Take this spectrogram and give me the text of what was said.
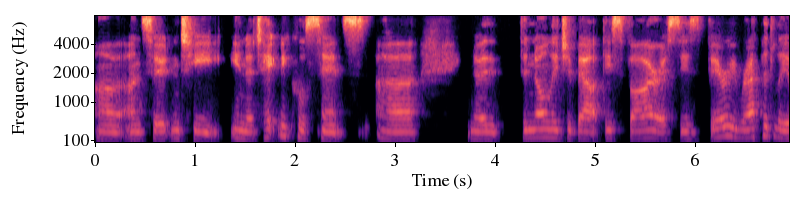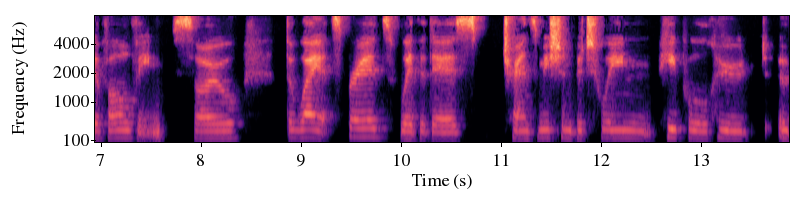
uh, uncertainty in a technical sense. Uh, you know, the knowledge about this virus is very rapidly evolving. So, the way it spreads, whether there's transmission between people who uh,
